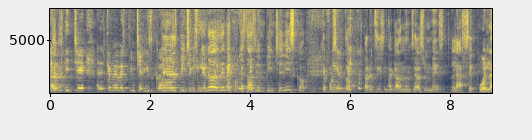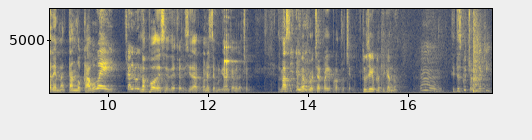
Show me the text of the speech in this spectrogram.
al pinche, al que me ves pinche visco. ¿Qué es pinche visco? Que no decir que porque estás bien pinche visco. Que por cierto, paréntesis, acaban de anunciar hace un mes la secuela de Matando Cabos. Güey, salud. No puedo de, de felicidad con este porque no acabé la chela. Es más, voy a aprovechar para ir por otro chela. Tú sigue platicando. Mm, Si te escucho, estoy aquí.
